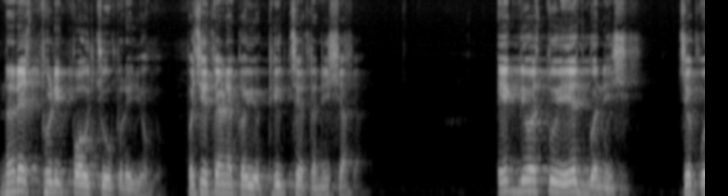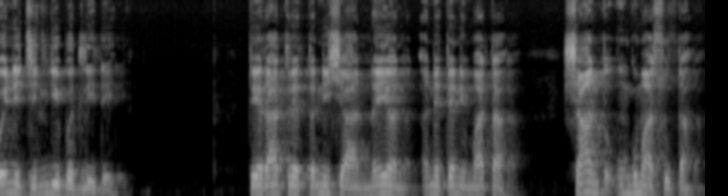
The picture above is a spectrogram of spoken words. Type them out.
નરેશ થોડીક પવ ચૂપ રહ્યો. પછી તેણે કહ્યું, ઠીક છે, તનિષા. એક દિવસ તું એ જ બનીશ જે કોઈની જિંદગી બદલી દે. તે રાત્રે તનિષા, નયન અને તેની માતા શાંત ઊંઘમાં સૂતા.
